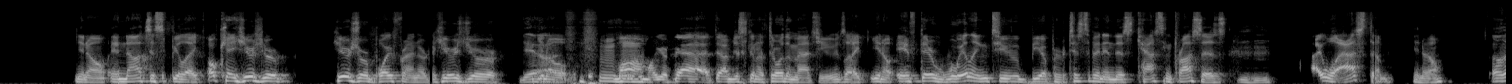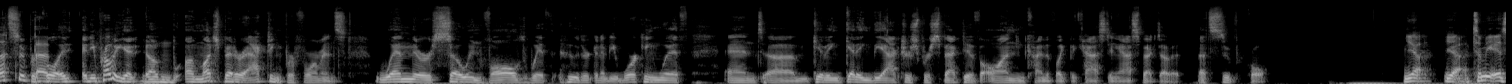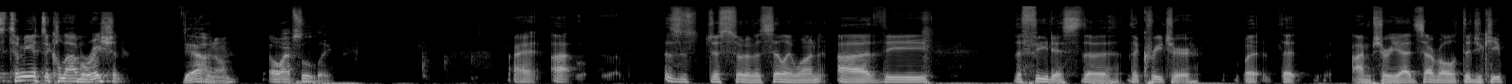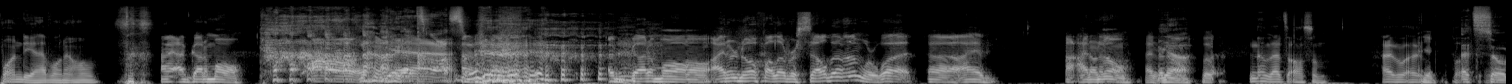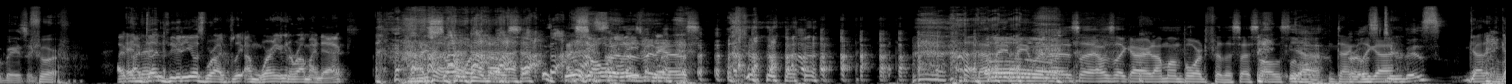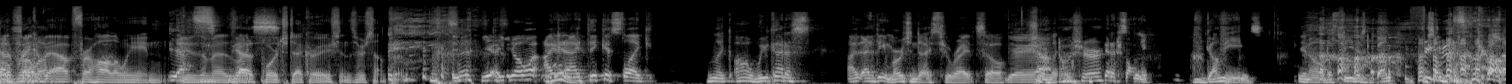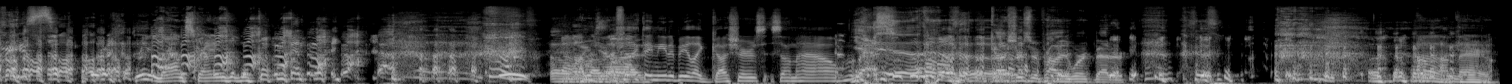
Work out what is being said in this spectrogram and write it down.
you know, and not just be like, okay, here's your here's your boyfriend or here's your yeah you know mom or your dad. I'm just gonna throw them at you. It's like you know, if they're willing to be a participant in this casting process, hmm I will ask them. You know, Oh, that's super That- cool. And you probably get a, Mhm. a much better acting performance when they're so involved with who they're going to be working with and um, giving getting the actor's perspective on kind of like the casting aspect of it. That's super cool. Yeah, yeah. To me, it's to me, it's a collaboration. Yeah. You know, Oh, absolutely. All right. Uh, this is just sort of a silly one. Uh, the the fetus, the the creature, but that I'm sure you had several. Did you keep one? Do you have one at home? I, I've got them all. oh, yeah. I've got them all. I don't know if I'll ever sell them or what. Uh, I have. I, I don't know. I don't Yeah. know. But No, that's awesome. I, I Yeah. That's so amazing. Sure. I've, I've then- done videos where I've, I'm wearing it around my neck. I saw one of those. I saw one of those videos. That made me when oh. I was, like, I was like, all right, I'm on board for this. I saw this little yeah. dangly Let's guy. do this. Got to Little got to break fella. them out for Halloween. Yes. Use them as Yes. like porch decorations or something. yeah, you know what? I, I think it's like, I'm like, oh, we gotta. I think merchandise too, right? So Yeah, yeah, so I'm like, Oh, sure. we gotta sell like gummies. You know, the feet fetus gummies. really long strands of them. like, Oh my I I feel like they need to be like gushers somehow. Yes. Gushers would probably work better. I'm there.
